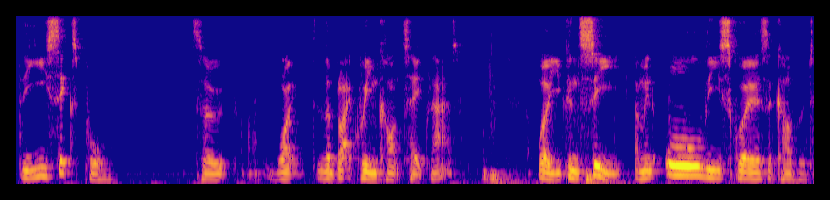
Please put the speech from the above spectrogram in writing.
the e6 pawn. So white, the black queen can't take that. Well, you can see, I mean, all these squares are covered.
